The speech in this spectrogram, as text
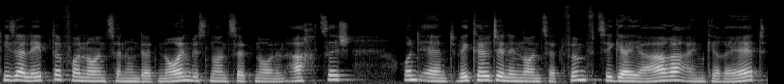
Dieser lebte von 1909 bis 1989 und er entwickelte in den 1950er Jahren ein Gerät,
